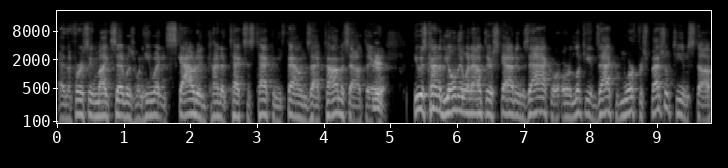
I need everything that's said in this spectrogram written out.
And the first thing Mike said was when he went and scouted kind of Texas Tech and he found Zach Thomas out there, yeah. he was kind of the only one out there scouting Zach or, or looking at Zach, but more for special team stuff.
